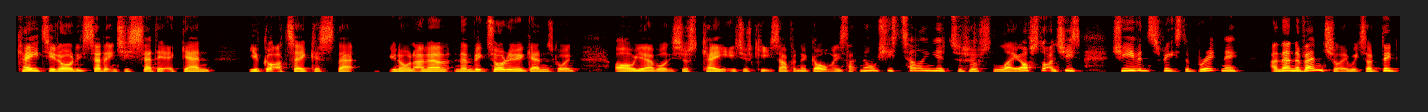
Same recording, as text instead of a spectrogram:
Katie had already said it, and she said it again. You've got to take a step, you know. And then, and then Victoria again's going, oh yeah, well it's just Katie just keeps having a go, and he's like, no, she's telling you to just lay off stuff, and she's she even speaks to Brittany and then eventually, which I did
